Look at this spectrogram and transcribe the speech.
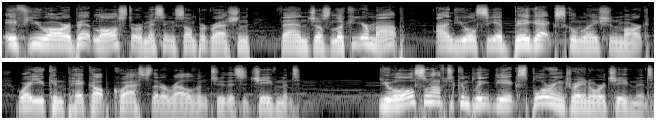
If you are a bit lost or missing some progression, then just look at your map and you'll see a big exclamation mark where you can pick up quests that are relevant to this achievement. You will also have to complete the Exploring Draenor achievement.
